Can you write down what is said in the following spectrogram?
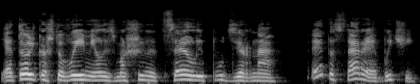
Я только что выимел из машины целый пуд зерна. Это старый обычай».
